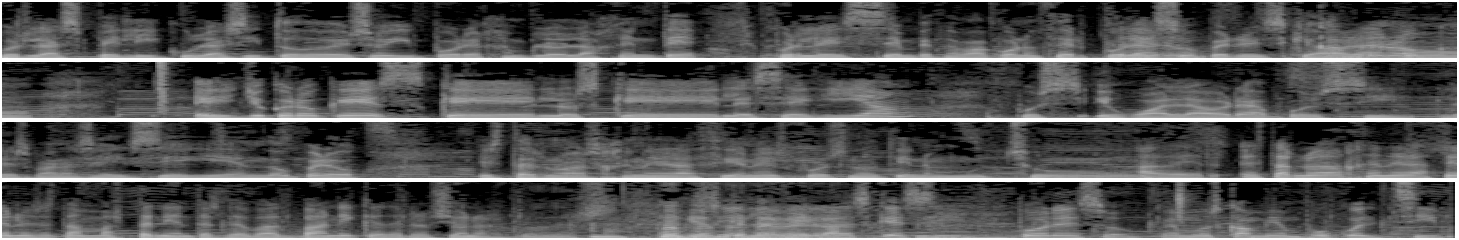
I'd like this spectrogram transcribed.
pues las películas y todo eso, y por ejemplo la gente pues les empezaba a conocer por Claro, eso, pero es que ahora no... eh, yo creo que es que los que le seguían pues igual ahora pues sí, les van a seguir siguiendo, pero estas nuevas generaciones pues no tienen mucho... A ver, estas nuevas generaciones están más pendientes de Bad Bunny que de los Jonas Brothers. ¿Qué Sí, que la verdad diga? es que sí, por eso. Hemos cambiado un poco el chip,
